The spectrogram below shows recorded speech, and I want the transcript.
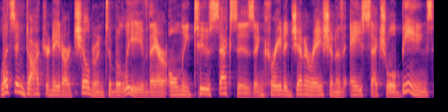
Let's indoctrinate our children to believe they are only two sexes and create a generation of asexual beings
